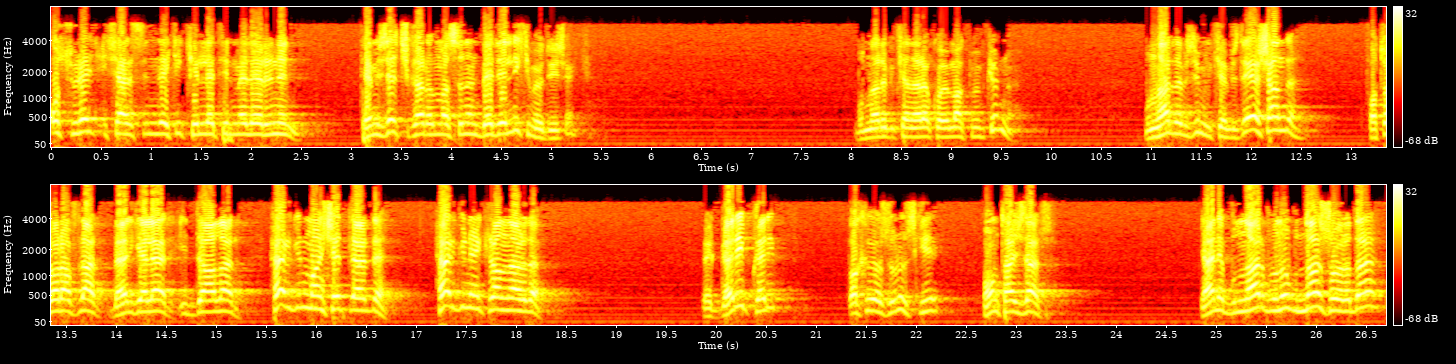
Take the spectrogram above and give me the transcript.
o süreç içerisindeki kirletilmelerinin temize çıkarılmasının bedelini kim ödeyecek? Bunları bir kenara koymak mümkün mü? Bunlar da bizim ülkemizde yaşandı. Fotoğraflar, belgeler, iddialar her gün manşetlerde, her gün ekranlarda. Ve garip garip bakıyorsunuz ki montajlar. Yani bunlar bunu bundan sonra da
